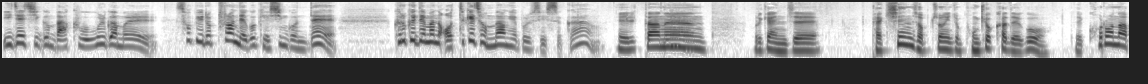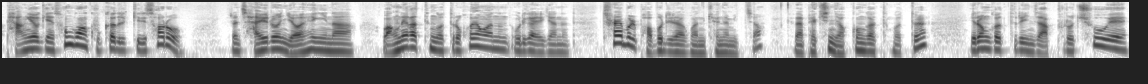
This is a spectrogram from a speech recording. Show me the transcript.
이제 지금 막 그 우울감을 소비로 풀어내고 계신 건데 그렇게 되면 어떻게 전망해 볼 수 있을까요? 네, 일단은 네. 우리가 이제 백신 접종이 좀 본격화되고 코로나 방역에 성공한 국가들끼리 서로 이런 자유로운 여행이나 왕래 같은 것들을 허용하는 우리가 얘기하는 트래블 버블이라고 하는 개념 있죠. 그다음 백신 여권 같은 것들 이런 것들이 이제 앞으로 추후에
